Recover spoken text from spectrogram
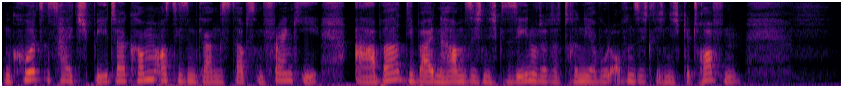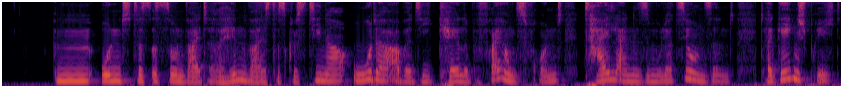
und kurze Zeit später kommen aus diesem Gang Stubbs und Frankie. Aber die beiden haben sich nicht gesehen oder da drin ja wohl offensichtlich nicht getroffen. Mm, und das ist so ein weiterer Hinweis, dass Christina oder aber die Caleb Befreiungsfront Teil einer Simulation sind. Dagegen spricht,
